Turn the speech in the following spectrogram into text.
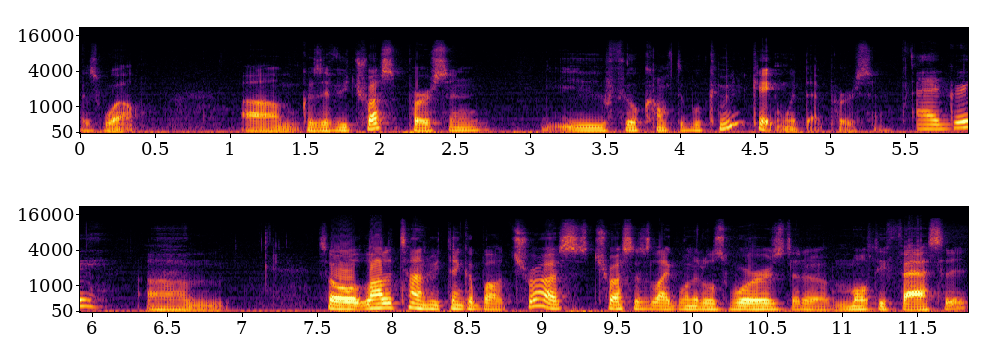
as well. Because if you trust a person, you feel comfortable communicating with that person. I agree. Um, so a lot of times we think about trust. Trust is like one of those words that are multifaceted.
